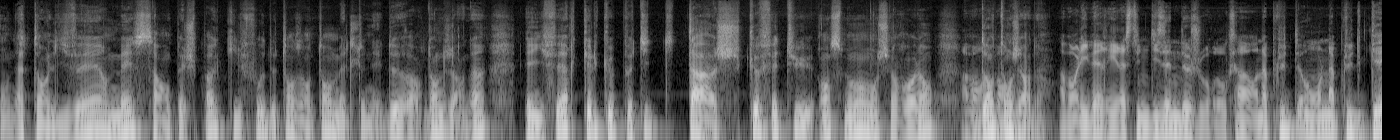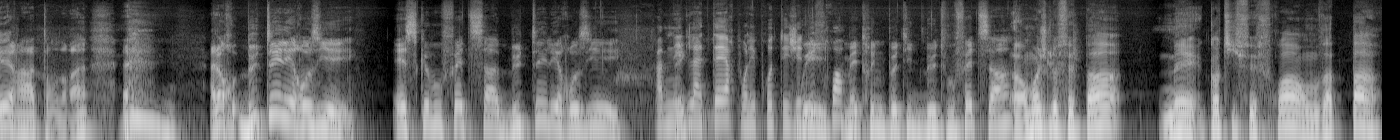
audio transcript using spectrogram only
On attend l'hiver, mais ça n'empêche pas qu'il faut de temps en temps mettre le nez dehors dans le jardin et y faire quelques petites tâches. Que fais-tu en ce moment, mon cher Roland, Avant- dans avant- ton jardin? Avant l'hiver, il reste une dizaine de jours. Donc ça, on n'a plus, de- on n'a plus de guerre à attendre. hein. Alors, buter les rosiers. Est-ce que vous faites ça Buter les rosiers? Ramener Et- de la terre pour les protéger du froid. mettre une petite butte. Vous faites ça? Alors moi, je le fais pas, mais quand il fait froid, on va pas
